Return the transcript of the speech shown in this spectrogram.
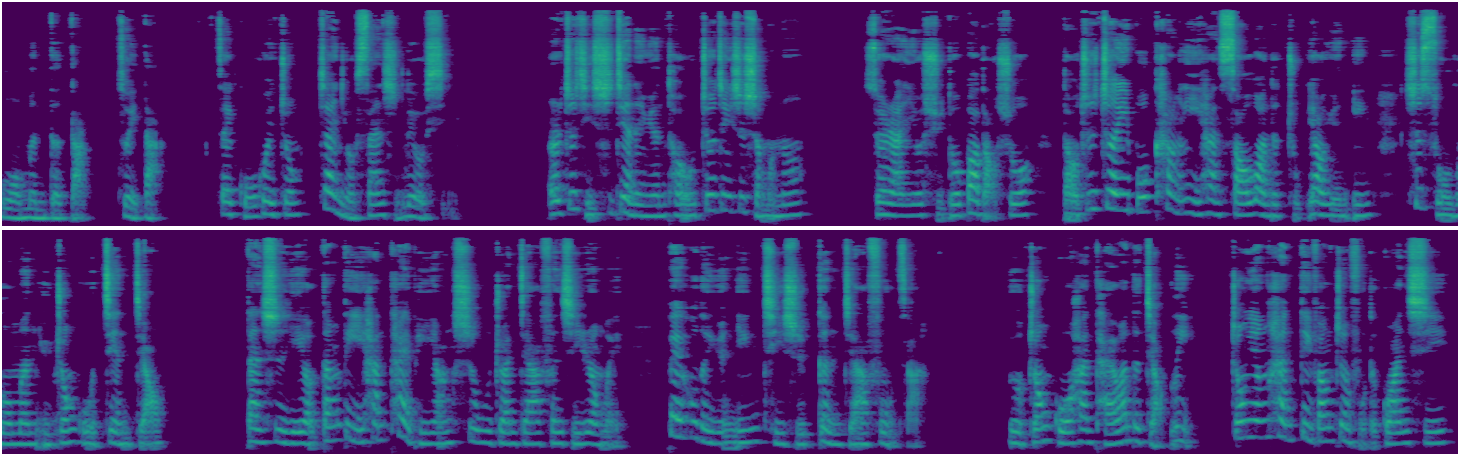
我们的党最大。在国会中占有三十六席，而这起事件的源头究竟是什么呢？虽然有许多报道说，导致这一波抗议和骚乱的主要原因是所罗门与中国建交，但是也有当地和太平洋事务专家分析认为，背后的原因其实更加复杂，有中国和台湾的角力，中央和地方政府的关系，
